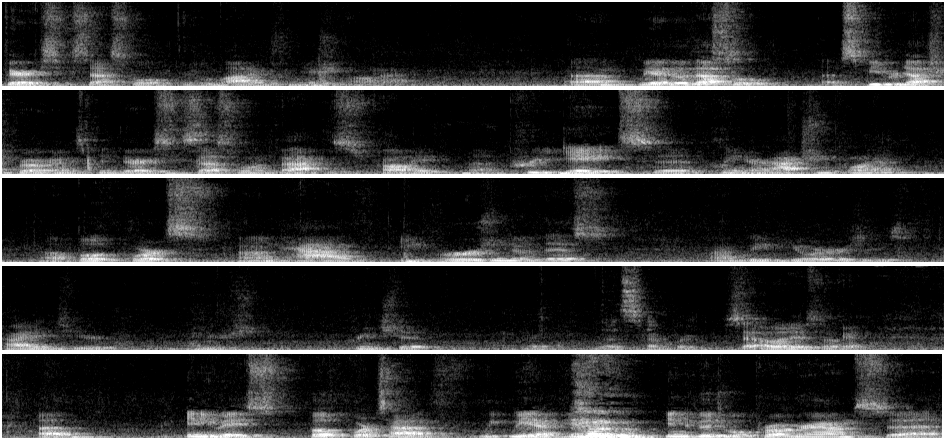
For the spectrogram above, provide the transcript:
very successful. There's a lot of information on that. Um, we have the vessel uh, speed reduction program has been very successful. In fact, this is probably uh, predates the Clean Air Action Plan. Uh, both ports um, have a version of this. I believe yours is tied into your, your green ship. Right? That's separate. So, oh, it is, okay. Um, anyways, both ports have, we, we have individual programs. Uh,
